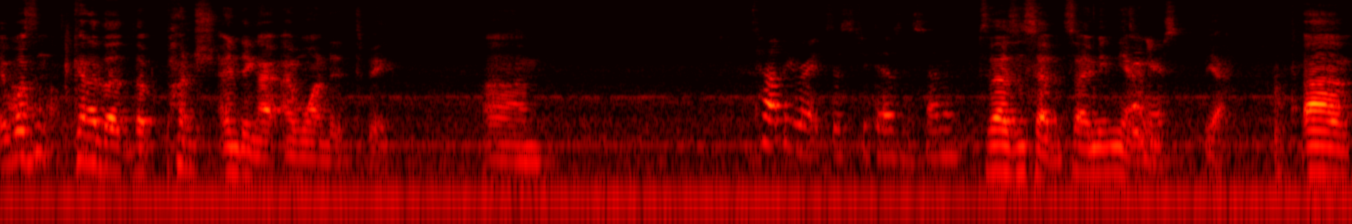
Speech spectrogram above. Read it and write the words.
it wasn't kind of the the punch ending I, I wanted it to be. Um, Copyright says 2007. 2007. So I mean, yeah, Ten years. yeah. Um,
